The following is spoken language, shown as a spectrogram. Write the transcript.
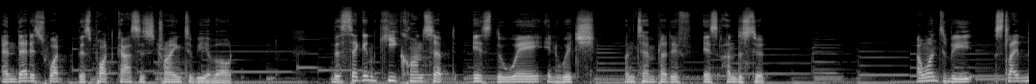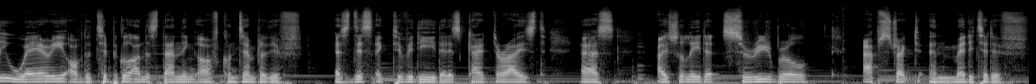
And that is what this podcast is trying to be about. The second key concept is the way in which contemplative is understood. I want to be slightly wary of the typical understanding of contemplative as this activity that is characterized as isolated, cerebral, abstract, and meditative.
